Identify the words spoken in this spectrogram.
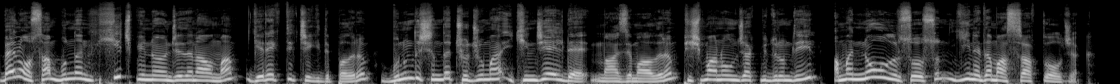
Ben olsam bunların hiçbirini önceden almam. Gerektikçe gidip alırım. Bunun dışında çocuğuma ikinci elde malzeme alırım. Pişman olacak bir durum değil ama ne olursa olsun yine de masraflı olacak.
